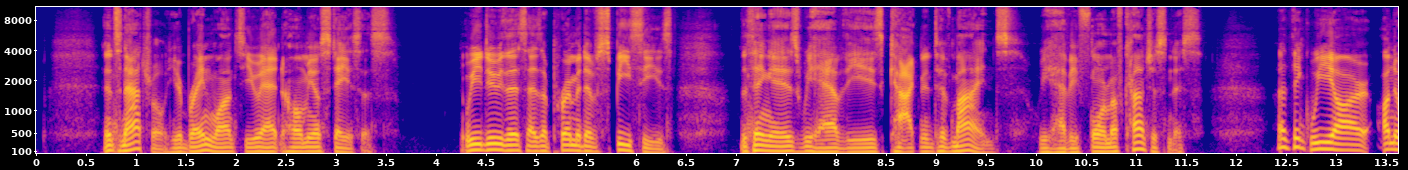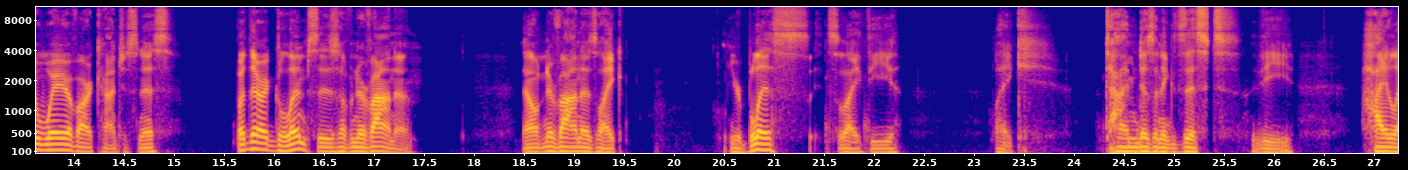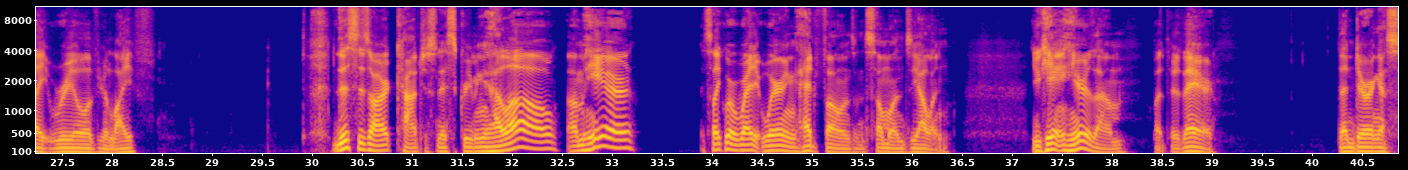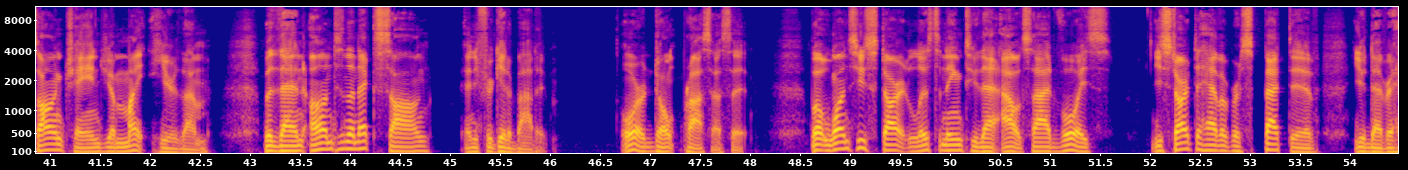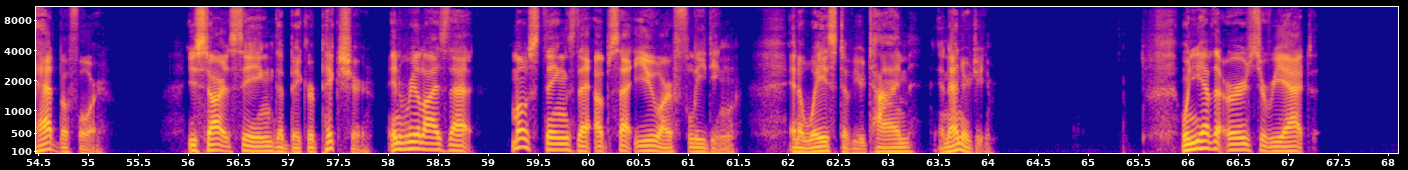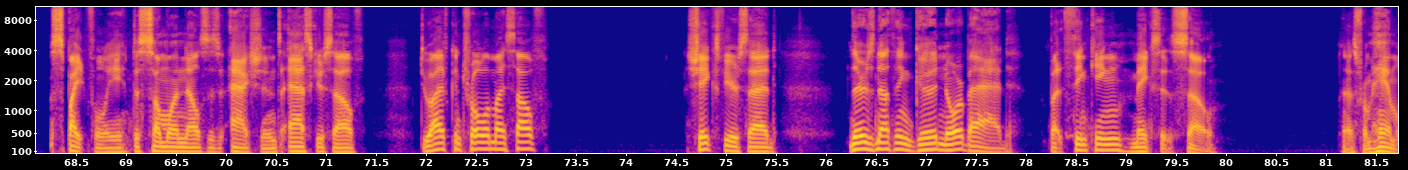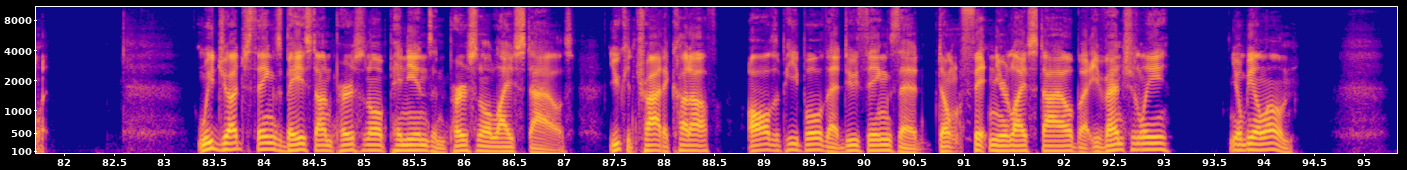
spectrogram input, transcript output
It's natural. Your brain wants you at homeostasis. We do this as a primitive species. The thing is, we have these cognitive minds. We have a form of consciousness. I think we are unaware of our consciousness but there are glimpses of nirvana. Now, nirvana is like your bliss. It's like the, like, time doesn't exist, the highlight reel of your life. This is our consciousness screaming, Hello, I'm here. It's like we're wearing headphones and someone's yelling. You can't hear them, but they're there. Then during a song change, you might hear them. But then on to the next song, and you forget about it or don't process it. But once you start listening to that outside voice, you start to have a perspective you'd never had before. You start seeing the bigger picture and realize that most things that upset you are fleeting and a waste of your time and energy. When you have the urge to react spitefully to someone else's actions, ask yourself, do I have control of myself? Shakespeare said, There's nothing good nor bad, but thinking makes it so. That's from Hamlet. We judge things based on personal opinions and personal lifestyles. You can try to cut off all the people that do things that don't fit in your lifestyle, but eventually you'll be alone.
